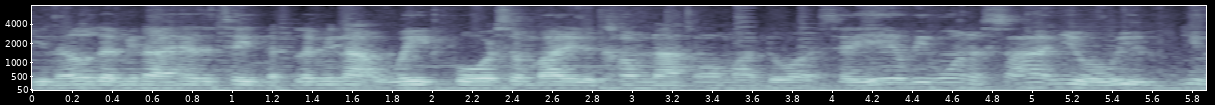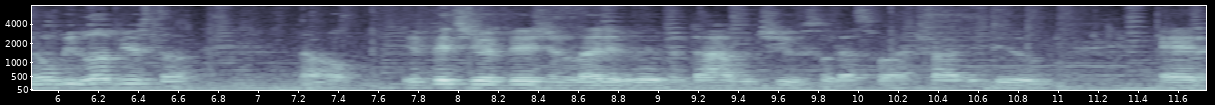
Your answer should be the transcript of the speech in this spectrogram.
you know, let me not hesitate. Let me not wait for somebody to come knock on my door and say, "Yeah, we want to sign you," or "We, you know, we love your stuff." No, if it's your vision, let it live and die with you. So that's what I tried to do, and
